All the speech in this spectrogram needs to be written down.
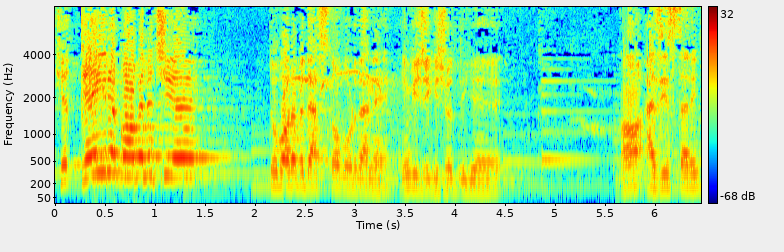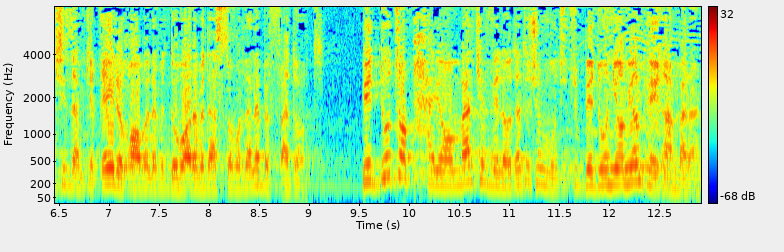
که غیر قابل چیه؟ دوباره به دست آوردنه. این ویژگی شد دیگه. ها عزیزترین چیزم که غیر قابل به دوباره به دست آوردنه به فدات. به دو تا پیامبر که ولادتشون موجود به دنیا میان پیغمبرن.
